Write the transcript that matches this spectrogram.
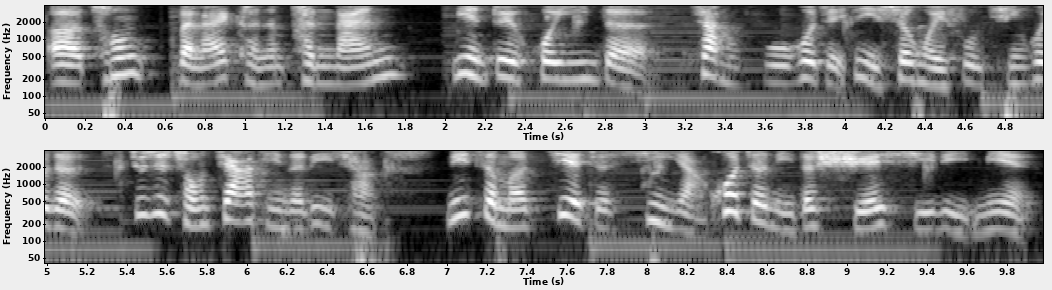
呃，从本来可能很难面对婚姻的丈夫，或者自己身为父亲，或者就是从家庭的立场，你怎么借着信仰或者你的学习里面，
